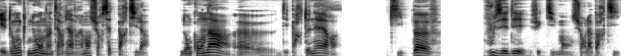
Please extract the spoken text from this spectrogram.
Et donc nous on intervient vraiment sur cette partie-là. Donc on a euh, des partenaires qui peuvent vous aider effectivement sur la partie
